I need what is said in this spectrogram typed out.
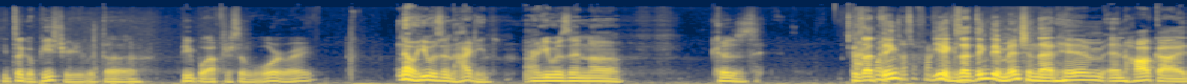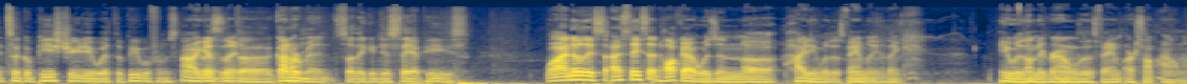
He took a peace treaty with the people after Civil War, right? no, he was in hiding or he was in uh, because Because I Wait, think, that's a fucking yeah, because I think they mentioned that him and Hawkeye took a peace treaty with the people from, Oh, I uh, guess with they- the government, so they can just stay at peace. Well, I know they. I they said Hawkeye was in uh, hiding with his family. I think he was underground with his family or something. I don't know.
